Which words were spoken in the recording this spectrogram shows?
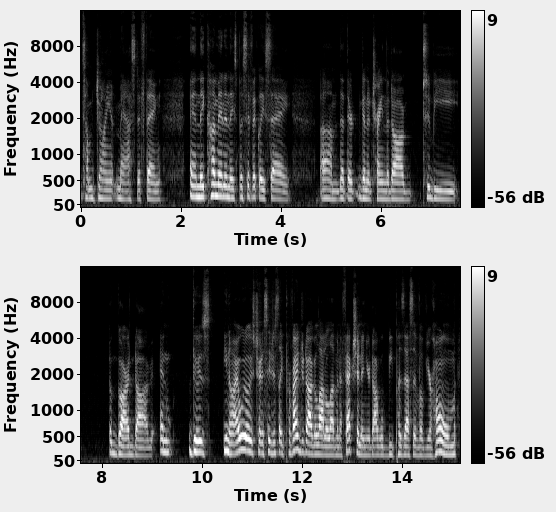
some giant mastiff thing, and they come in and they specifically say um, that they're gonna train the dog to be a guard dog. And there's, you know, I would always try to say just like provide your dog a lot of love and affection, and your dog will be possessive of your home.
